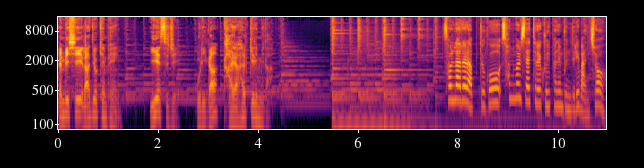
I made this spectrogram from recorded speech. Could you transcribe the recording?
MBC 라디오 캠페인 ESG 우리가 가야 할 길입니다. 설날을 앞두고 선물 세트를 구입하는 분들이 많죠.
